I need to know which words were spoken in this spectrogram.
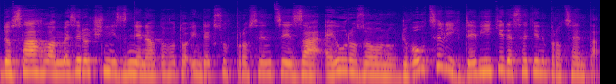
dosáhla meziroční změna tohoto indexu v prosinci za eurozónu 2,9%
